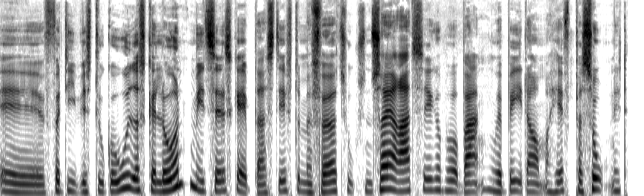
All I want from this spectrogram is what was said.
Øh, fordi hvis du går ud og skal låne dem i et selskab, der er stiftet med 40.000, så er jeg ret sikker på, at banken vil bede dig om at hæfte personligt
